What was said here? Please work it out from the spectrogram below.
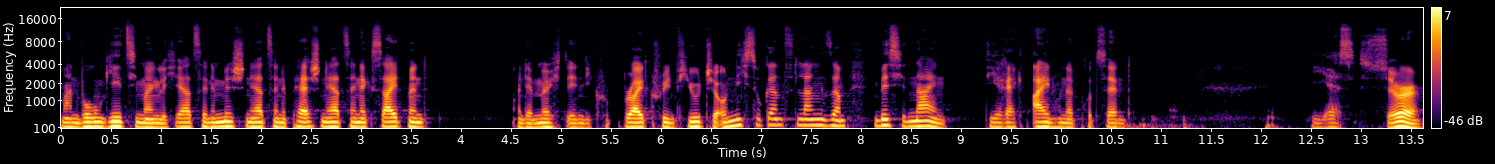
Mann, worum geht's ihm eigentlich? Er hat seine Mission, er hat seine Passion, er hat sein Excitement und er möchte in die Bright Green Future und nicht so ganz langsam, ein bisschen, nein, direkt 100 Prozent. Yes, Sir.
